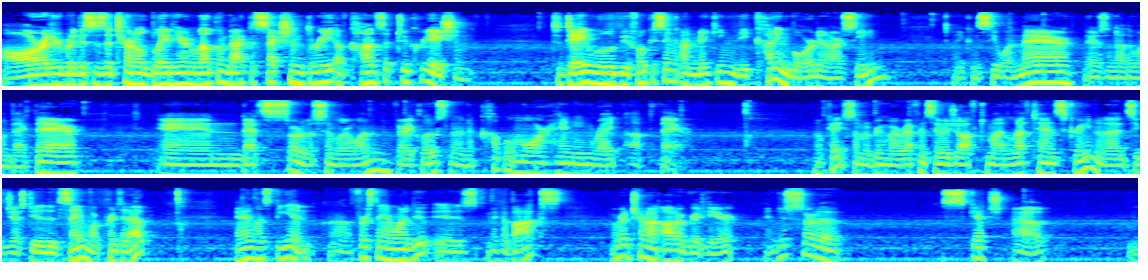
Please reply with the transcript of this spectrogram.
Alright everybody, this is Eternal Blade here and welcome back to section 3 of Concept to Creation. Today we will be focusing on making the cutting board in our scene. You can see one there, there's another one back there, and that's sort of a similar one, very close, and then a couple more hanging right up there. Okay, so I'm going to bring my reference image off to my left hand screen and I'd suggest you do the same or print it out. And let's begin. Uh, first thing I want to do is make a box we're going to turn on auto grid here and just sort of sketch out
